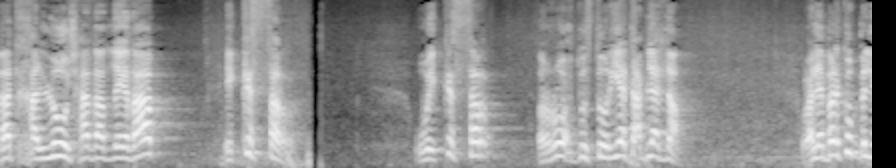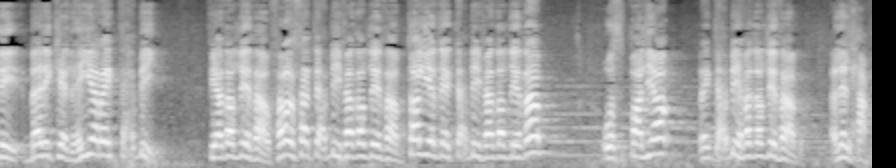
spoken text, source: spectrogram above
ما تخلوش هذا النظام يكسر ويكسر الروح الدستورية تاع بلادنا. وعلى بالكم باللي ماريكان هي راهي تحمي في هذا النظام. فرنسا تحمي في هذا النظام. إيطاليا راهي تحمي في هذا النظام. وإسبانيا راهي تحمي في هذا النظام. على الحق.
